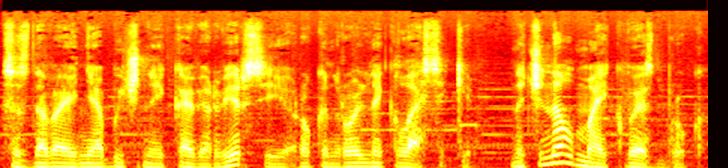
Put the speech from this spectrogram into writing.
создавая необычные кавер-версии рок-н-ролльной классики. Начинал Майк Вестбрук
